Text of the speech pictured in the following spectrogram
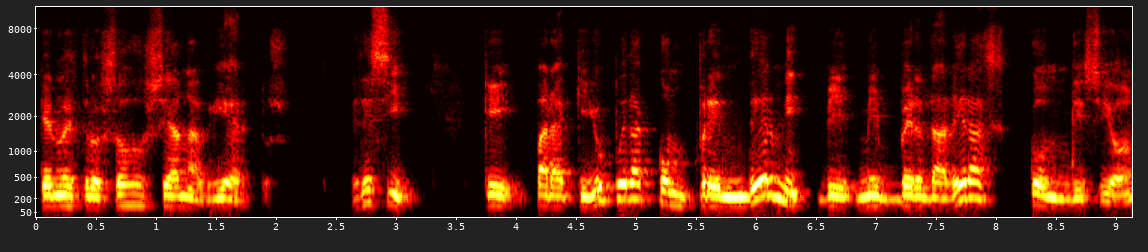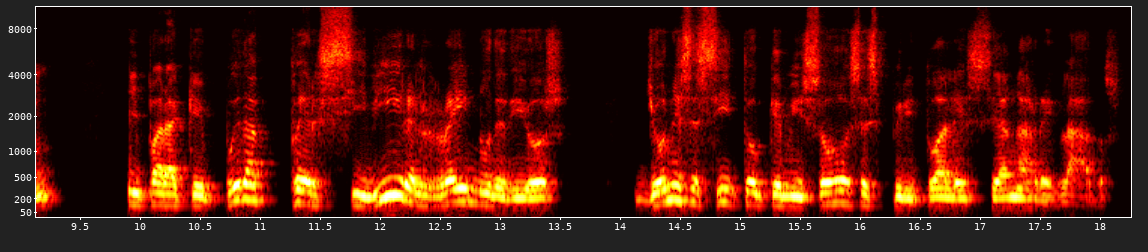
que nuestros ojos sean abiertos. Es decir, que para que yo pueda comprender mi, mi, verdadera condición y para que pueda percibir el reino de Dios, yo necesito que mis ojos espirituales sean arreglados.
